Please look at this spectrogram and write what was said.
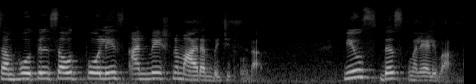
സംഭവത്തിൽ സൗത്ത് പോലീസ് അന്വേഷണം ആരംഭിച്ചിട്ടുണ്ട്. ന്യൂസ് ഡെസ്ക് മലയാളി വാർത്ത.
